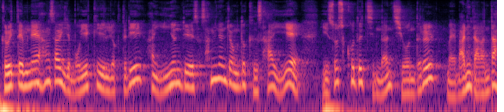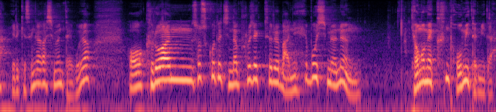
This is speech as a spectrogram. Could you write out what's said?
그렇기 때문에 항상 이제 모이에크 인력들이 한 2년 뒤에서 3년 정도 그 사이에 이 소스코드 진단 지원들을 많이 나간다. 이렇게 생각하시면 되고요. 어, 그러한 소스코드 진단 프로젝트를 많이 해보시면은 경험에 큰 도움이 됩니다.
